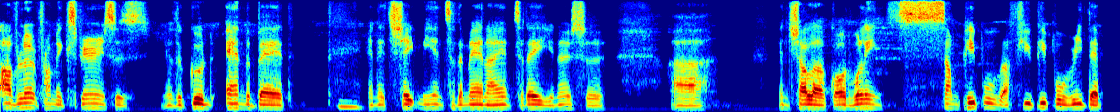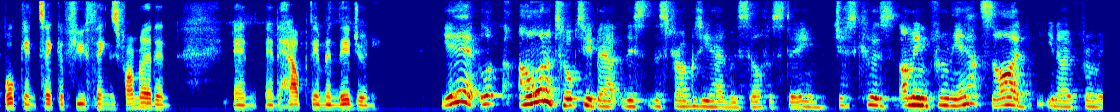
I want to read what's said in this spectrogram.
I've learned from experiences, you know, the good and the bad, mm. and it's shaped me into the man I am today. You know, so uh, inshallah, God willing, some people, a few people read that book and take a few things from it and and and help them in their journey. Yeah, look, I want to talk to you about this the struggles you had with self esteem. Just because, I mean, from the outside, you know, from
